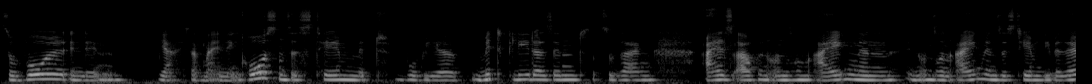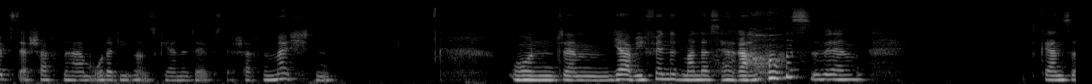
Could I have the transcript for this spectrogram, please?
Sowohl in den, ja, ich sag mal, in den großen Systemen, mit, wo wir Mitglieder sind, sozusagen, als auch in unserem eigenen, in unseren eigenen Systemen, die wir selbst erschaffen haben oder die wir uns gerne selbst erschaffen möchten. Und ähm, ja, wie findet man das heraus? ähm, ganz,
